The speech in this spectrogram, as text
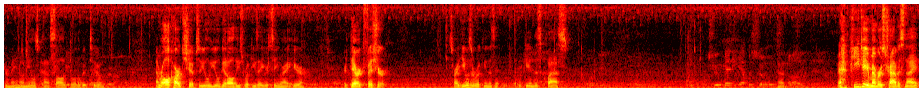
Jermaine O'Neal is kind of solid for a little bit too. Remember, all cards ship, so you'll you'll get all these rookies that you're seeing right here. There's Derek Fisher. That's right, he was a rookie in this rookie in this class. PJ remembers Travis Knight.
